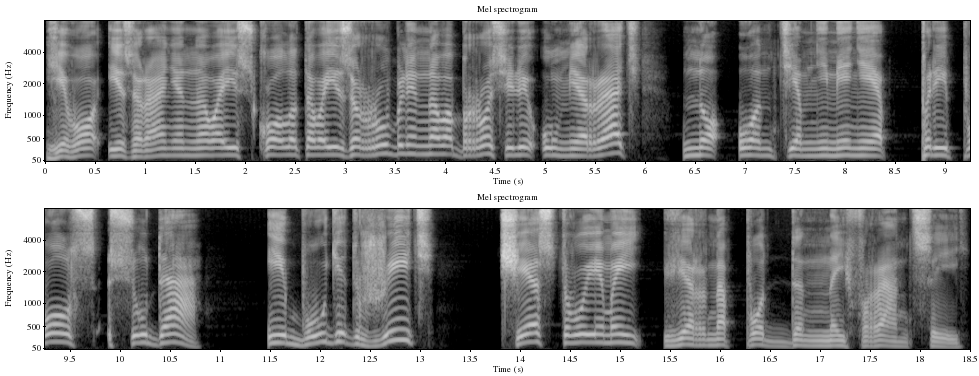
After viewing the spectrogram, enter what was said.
его израненного, исколотого, изрубленного бросили умирать, но он, тем не менее, приполз сюда и будет жить, чествуемый верноподданной Францией.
